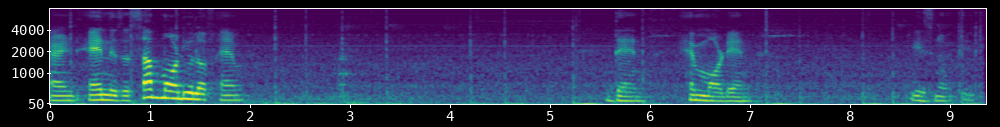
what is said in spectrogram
and N is a submodule of M, then M mod N is Noetherian.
